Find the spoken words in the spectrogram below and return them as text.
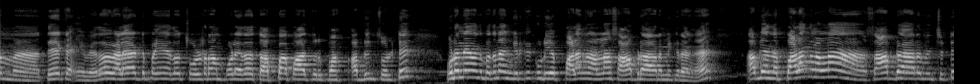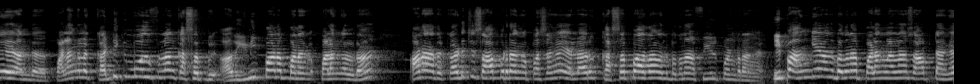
நம்ம தேக்க ஏதோ விளையாட்டு பையன் ஏதோ சொல்கிறான் போல் ஏதோ தப்பாக பார்த்துருப்பான் அப்படின்னு சொல்லிட்டு உடனே வந்து பார்த்தோன்னா அங்கே இருக்கக்கூடிய பழங்களெல்லாம் சாப்பிட ஆரம்பிக்கிறாங்க. அப்படி அந்த பழங்களெல்லாம் சாப்பிட ஆரம்பிச்சுட்டு அந்த பழங்களை கடிக்கும்போது ஃபுல்லாக கசப்பு. அது இனிப்பான பழ பழங்கள் தான் ஆனால் அதை கடிச்சு சாப்பிட்றாங்க பசங்க எல்லாரும் கசப்பாக தான் வந்து பார்த்தோன்னா ஃபீல் பண்ணுறாங்க இப்போ அங்கேயே வந்து பார்த்தோன்னா பழங்களெல்லாம் சாப்பிட்டாங்க.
